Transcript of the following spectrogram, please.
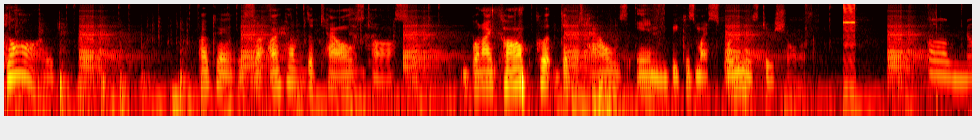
god. Okay, so I have the towels task, but I can't put the towels in because my screen is too short. Oh no.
